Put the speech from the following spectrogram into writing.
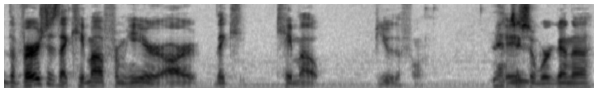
the versions that came out from here are they c- came out beautiful That's Okay, a- so we're gonna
